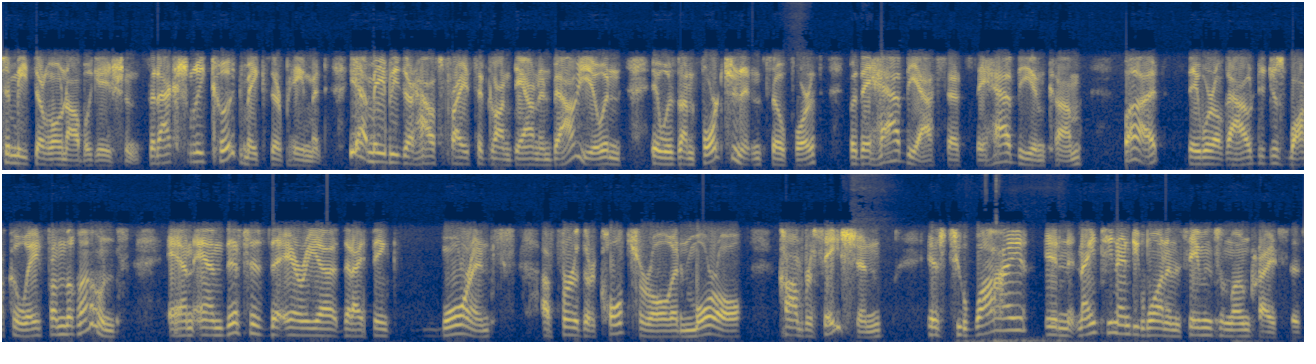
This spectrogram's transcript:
to meet their loan obligations that actually could make their payment. Yeah, maybe their house price had gone down in value and it was unfortunate and so forth, but they had the assets, they had the income, but they were allowed to just walk away from the loans. And and this is the area that I think warrants a further cultural and moral conversation as to why in 1991 in the savings and loan crisis,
